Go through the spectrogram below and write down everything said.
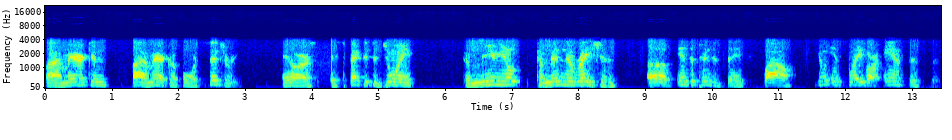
by American by America for centuries, and are expected to join communal commemoration of Independence Day while you enslave our ancestors.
